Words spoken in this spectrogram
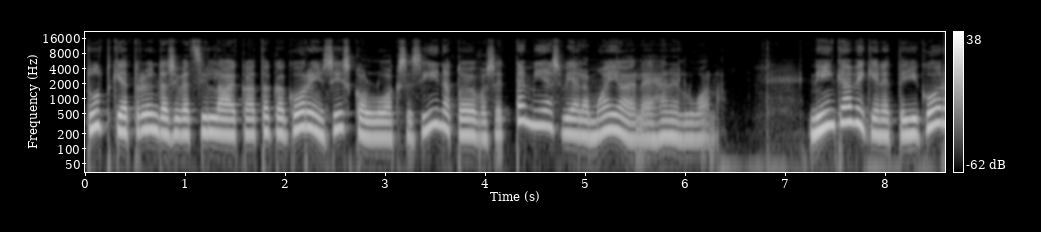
Tutkijat ryntäsivät sillä aikaa Tagagorin siskon luokse siinä toivossa, että mies vielä majailee hänen luona. Niin kävikin, että Igor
